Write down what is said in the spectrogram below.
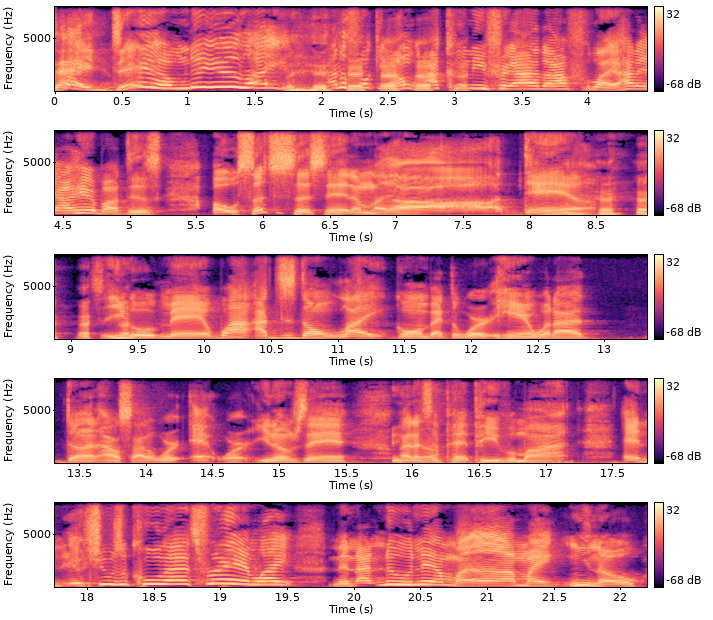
like damn, nigga, like how the fuck? I'm, I couldn't even figure out. How, I- like, how did y'all hear about this? Oh, such and such said. I'm like, ah, damn. so you go, man. Why? I just don't like going back to work, hearing what I done outside of work at work. You know what I'm saying? Like that's a pet peeve of mine. And if she was a cool ass friend, like then I knew then I'm like, uh, I might, you know,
